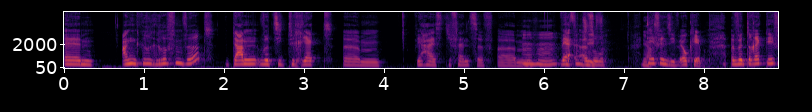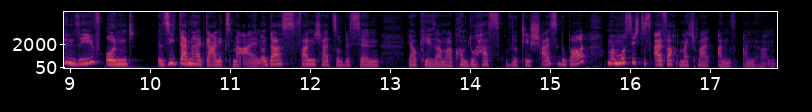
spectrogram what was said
ähm, angegriffen wird, dann wird sie direkt, ähm, wie heißt defensive? Ähm, wer, defensiv. Also Ja. defensiv, okay. Wird direkt defensiv und sieht dann halt gar nichts mehr ein. Und das fand ich halt so ein bisschen, ja, okay, Sandra, komm, du hast wirklich Scheiße gebaut. Und man muss sich das einfach manchmal an, anhören.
